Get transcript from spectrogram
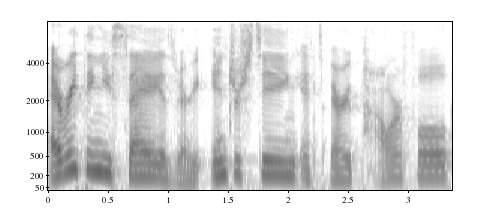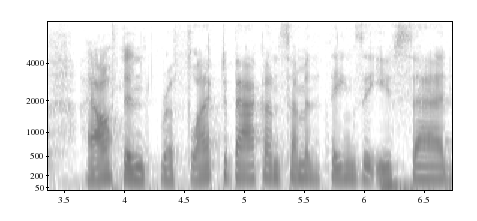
Everything you say is very interesting, it's very powerful. I often reflect back on some of the things that you've said.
